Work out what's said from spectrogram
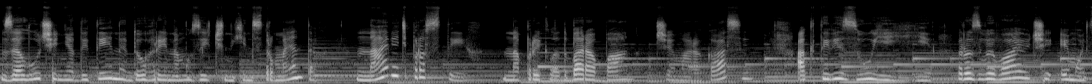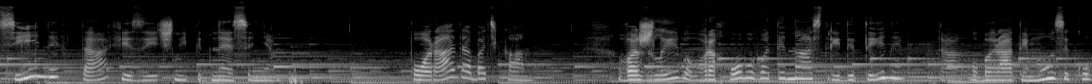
Залучення дитини до гри на музичних інструментах, навіть простих, наприклад, барабан чи маракаси, активізує її, розвиваючи емоційне та фізичне піднесення. Порада батькам. Важливо враховувати настрій дитини та обирати музику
